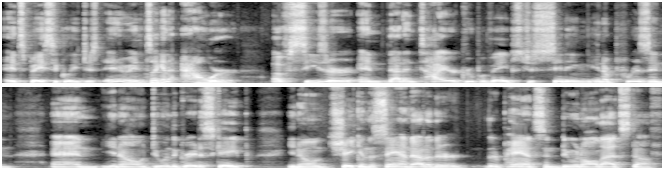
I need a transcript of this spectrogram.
it's basically just I mean, it's like an hour of Caesar and that entire group of apes just sitting in a prison and you know doing the Great Escape, you know shaking the sand out of their their pants and doing all that stuff.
